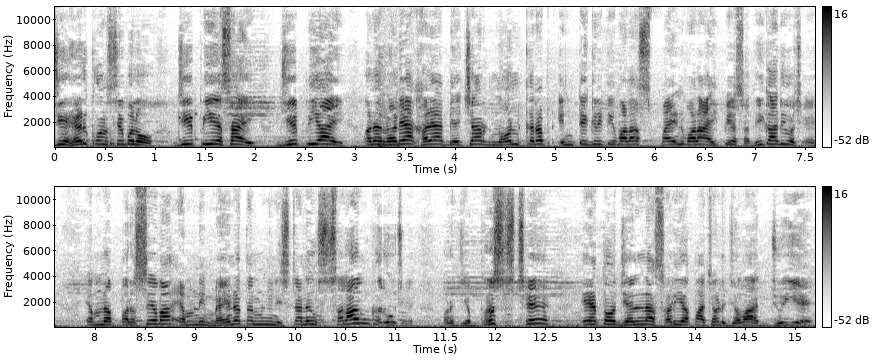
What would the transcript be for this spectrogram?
જે હેડ કોન્સ્ટેબલો, જે પીએસઆઈ, જે પીઆઈ અને રડ્યા ખડ્યા બે ચાર નોન કરપ્ટ ઇન્ટેગ્રિટીવાળા સ્પાઇનવાળા આઈપીએસ અધિકારીઓ છે, એમના પરસેવા, એમની મહેનત, એમની નિષ્ઠાને હું સલામ કરું છે. પણ જે ભ્રષ્ટ છે, એ તો જેલના સળિયા પાછળ જવા જોઈએ.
